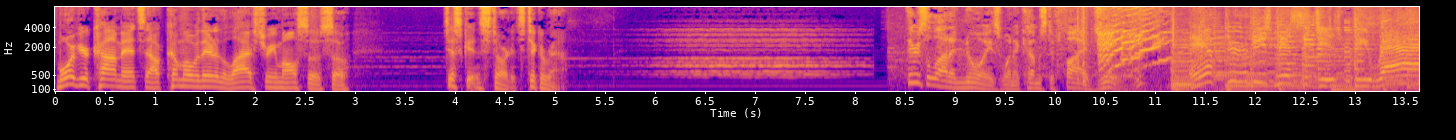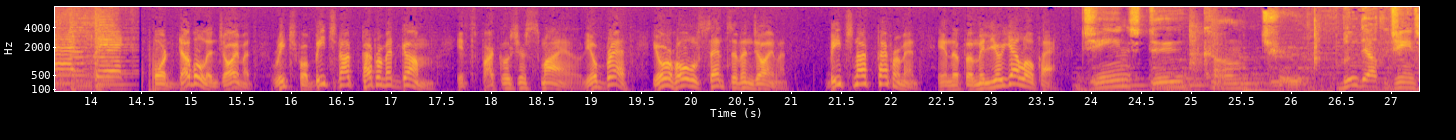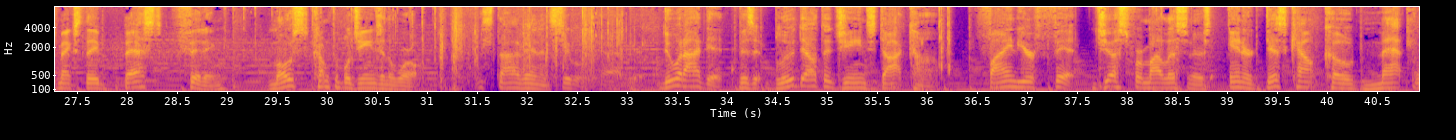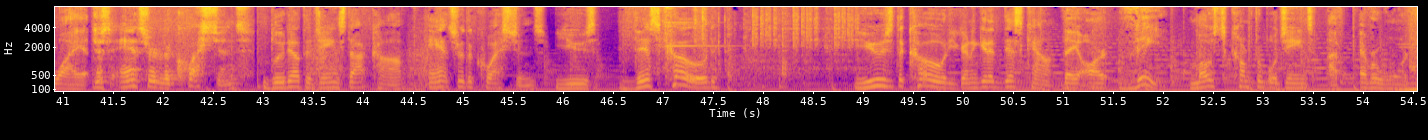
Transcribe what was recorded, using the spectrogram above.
More of your comments. I'll come over there to the live stream also. So just getting started. Stick around. There's a lot of noise when it comes to 5G. After these messages, we'll be right back. For double enjoyment, reach for Beechnut Peppermint Gum. It sparkles your smile, your breath, your whole sense of enjoyment. Beechnut Peppermint in the familiar yellow pack. Jeans do come true. Blue Delta Jeans makes the best fitting, most comfortable jeans in the world. Let's dive in and see what we have here. Do what I did. Visit bluedeltajeans.com. Find your fit just for my listeners. Enter discount code Matt Wyatt. Just answer the questions. BlueDeltaJeans.com. Answer the questions. Use this code. Use the code. You're going to get a discount. They are the most comfortable jeans I've ever worn.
